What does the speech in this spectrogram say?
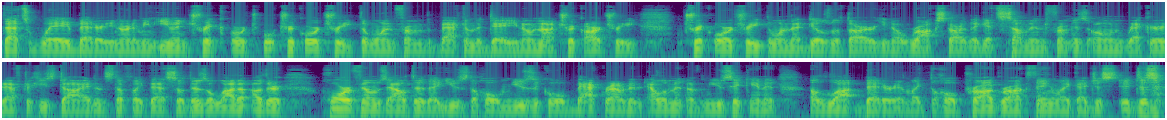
That's way better you know what i mean? Even trick or, or trick or treat the one from the back in the day you know not trick or treat trick or treat the one that deals with our you know rock star that gets summoned from his own record after he's died and stuff like that. So there's a lot of other horror films out there that use the whole musical background and element of music in it a lot better. And like the whole prog rock thing like i just it just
